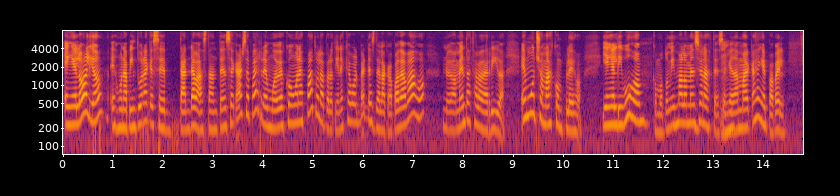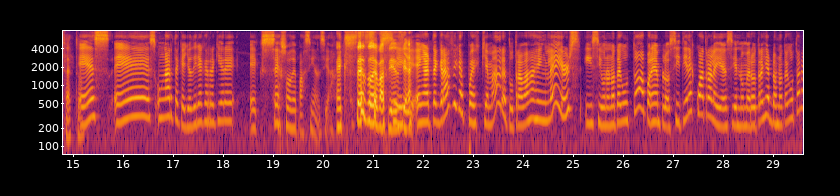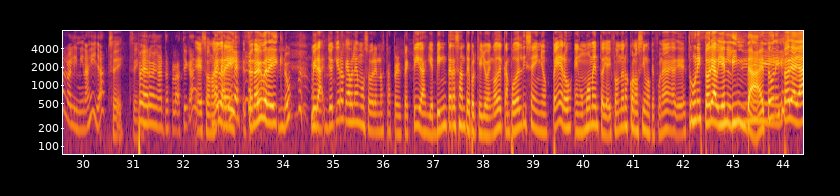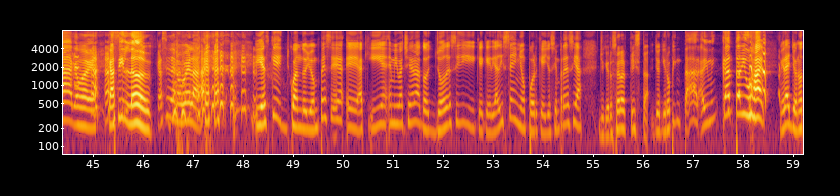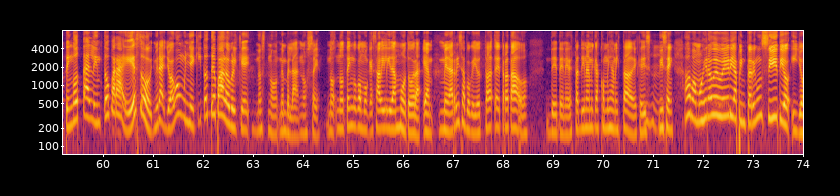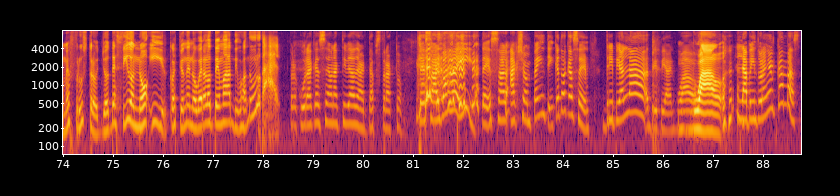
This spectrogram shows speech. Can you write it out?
En el óleo es una pintura que se tarda bastante en secarse, pues remueves con una espátula, pero tienes que volver desde la capa de abajo nuevamente hasta la de arriba. Es mucho más complejo. Y en el dibujo, como tú misma lo mencionaste, se quedan marcas en el papel. Exacto. Es, es un arte que yo diría que requiere exceso de paciencia. Exceso de paciencia. Sí, en artes gráficas, pues qué madre, tú trabajas en layers y si uno no te gustó, por ejemplo, si tienes cuatro layers y el número 3 y el 2 no te gustaron, lo eliminas y ya. Sí, sí. Pero en artes plásticas, Eso no hay break. Eso no hay break. Nope. Mira, yo quiero que hablemos sobre nuestras perspectivas y es bien interesante porque yo vengo del campo del diseño, pero en un momento, y ahí fue donde nos conocimos, que fue una, esto es una historia bien linda, Sí. esto es una historia ya como que casi love. Casi de novela. Y es que cuando yo empecé eh, aquí en, en mi bachillerato, yo decidí que quería diseño porque yo siempre decía, yo quiero ser artista, yo quiero pintar, a mí me encanta dibujar. Mira, yo no tengo talento para eso. Mira, yo hago muñequitos de palo porque, no, no en verdad, no sé. No, no tengo como que esa habilidad motora. Y a- me da risa porque yo he tratado de tener estas dinámicas con mis amistades que dicen, ah, vamos a ir a beber y a pintar en un sitio. Y yo me frustro. Yo decido no ir. Cuestión de no ver a los demás dibujando brutal. Procura que sea una actividad de arte abstracto. Te salvas ahí. Te sal action painting. ¿Qué tengo que hacer? Dripear la... Dripear. Wow. Wow. La pintura en el canvas.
